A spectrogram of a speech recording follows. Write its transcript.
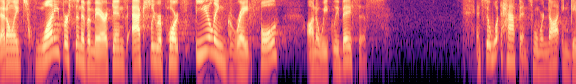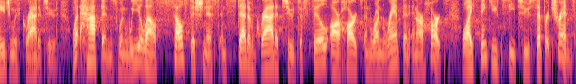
that only 20% of Americans actually report feeling grateful on a weekly basis. And so, what happens when we're not engaging with gratitude? What happens when we allow selfishness instead of gratitude to fill our hearts and run rampant in our hearts? Well, I think you see two separate trends.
